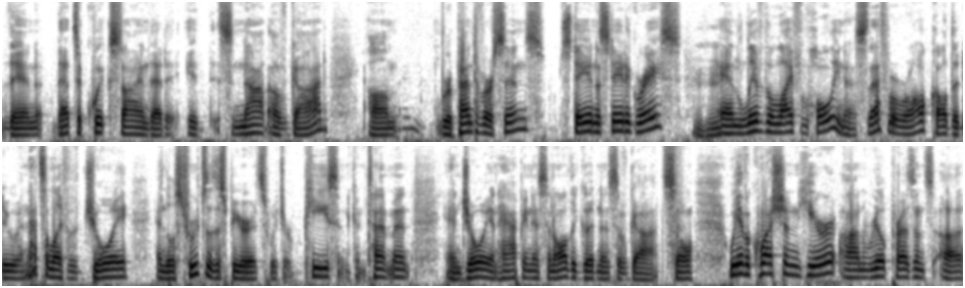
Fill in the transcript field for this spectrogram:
Then that's a quick sign that it's not of God um, repent of our sins, stay in a state of grace, mm-hmm. and live the life of holiness. That's what we're all called to do, and that's a life of joy and those fruits of the spirits, which are peace and contentment and joy and happiness and all the goodness of God. So we have a question here on Real Presence uh,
